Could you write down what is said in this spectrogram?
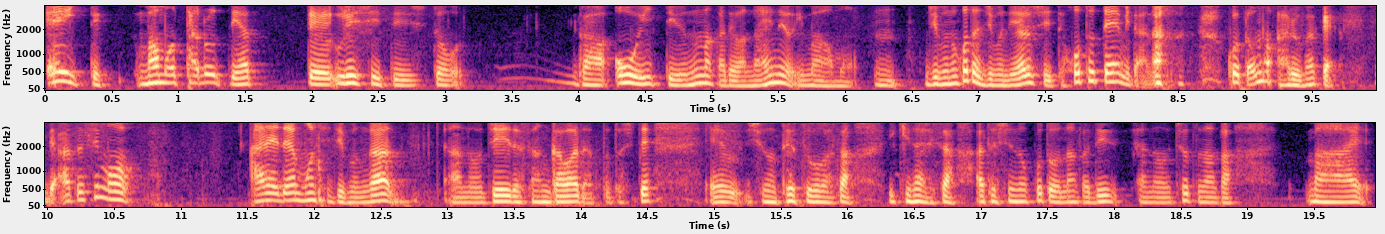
えいって守ったるってやって嬉しいっていう人が多いっていう世の中ではないのよ、今はもう。うん。自分のことは自分でやるしってほっとて、みたいなこともあるわけ。で、私も、あれでもし自分が、あの、ジェイダさん側だったとして、えー、うちの哲夫がさ、いきなりさ、私のことをなんかで、あの、ちょっとなんか、まあ、ちょ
